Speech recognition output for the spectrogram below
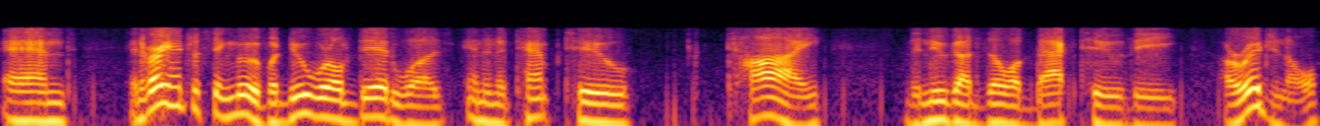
And in a very interesting move, what New World did was, in an attempt to tie the new Godzilla back to the original,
